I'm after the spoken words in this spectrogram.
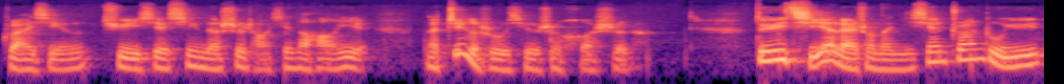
转型去一些新的市场、新的行业。那这个时候其实是合适的。对于企业来说呢，你先专注于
